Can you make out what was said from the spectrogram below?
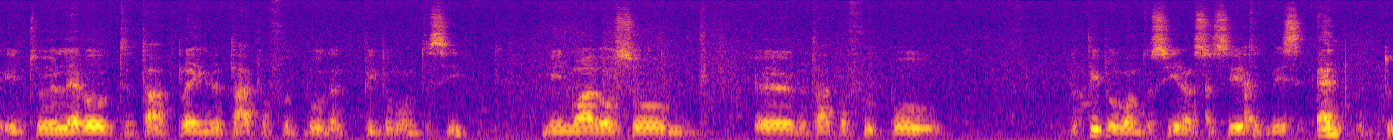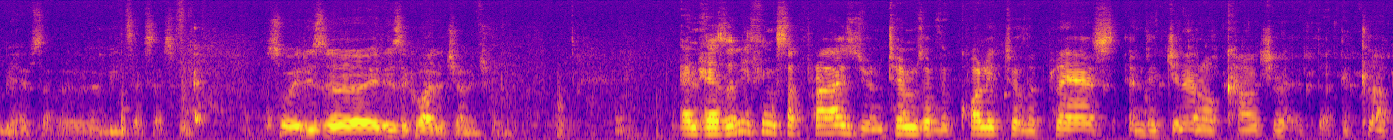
into a level to start playing the type of football that people want to see. Meanwhile, also uh, the type of football that people want to see and associated with, and to be have uh, been successful. So it is a it is a quite a challenge for me. And has anything surprised you in terms of the quality of the players and the general culture at the club?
